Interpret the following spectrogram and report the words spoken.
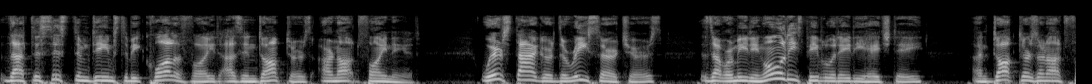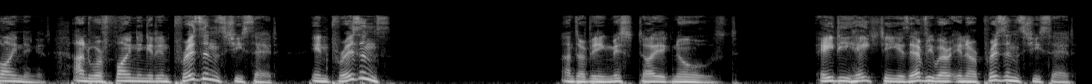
that the system deems to be qualified, as in doctors, are not finding it. We're staggered, the researchers, that we're meeting all these people with ADHD and doctors are not finding it. And we're finding it in prisons, she said. In prisons. And they're being misdiagnosed. ADHD is everywhere in our prisons, she said.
